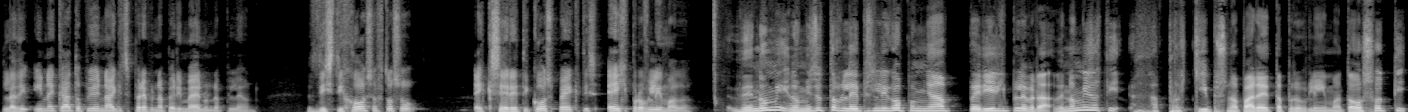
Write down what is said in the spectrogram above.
Δηλαδή είναι κάτι το οποίο οι Nuggets πρέπει να περιμένουν πλέον. Δυστυχώς αυτός ο εξαιρετικός παίκτης έχει προβλήματα. Δεν νομι... Νομίζω ότι το βλέπεις λίγο από μια περίεργη πλευρά. Δεν νομίζω ότι θα προκύψουν απαραίτητα προβλήματα, όσο ότι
